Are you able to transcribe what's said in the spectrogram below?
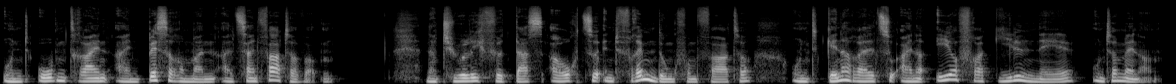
und obendrein ein besserer Mann als sein Vater werden. Natürlich führt das auch zur Entfremdung vom Vater und generell zu einer eher fragilen Nähe unter Männern.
